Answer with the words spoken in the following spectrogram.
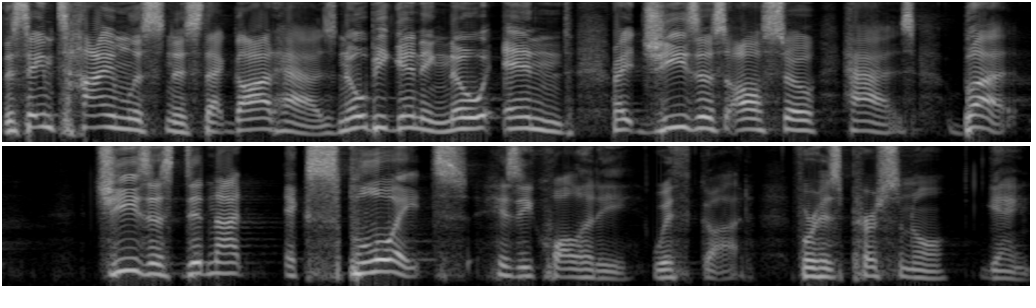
The same timelessness that God has, no beginning, no end, right? Jesus also has. But Jesus did not exploit his equality with God for his personal gain.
